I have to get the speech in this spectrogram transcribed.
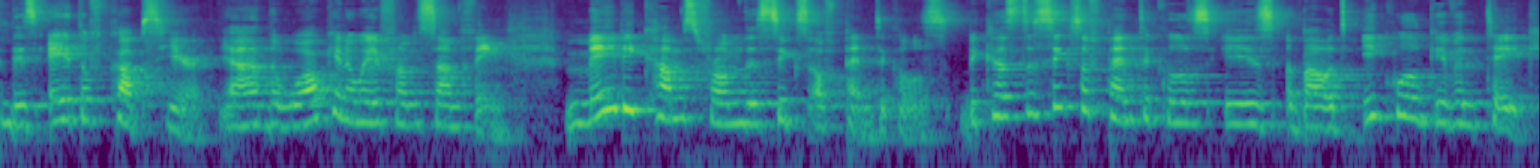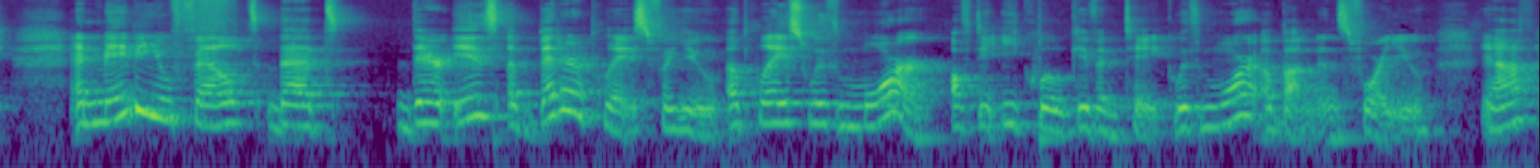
this Eight of Cups here, yeah, the walking away from something maybe comes from the Six of Pentacles, because the Six of Pentacles is about equal give and take. And maybe you felt that there is a better place for you, a place with more of the equal give and take, with more abundance for you. Yeah,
